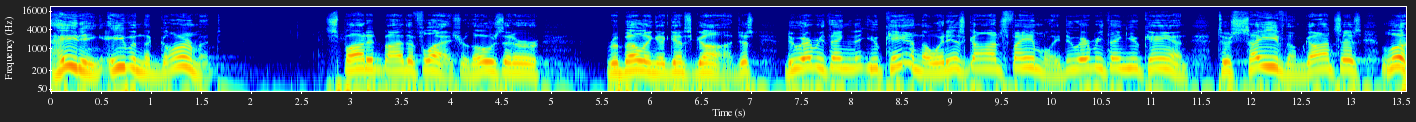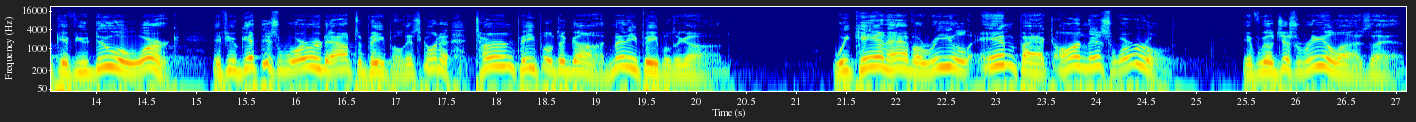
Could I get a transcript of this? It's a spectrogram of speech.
hating even the garment spotted by the flesh, or those that are rebelling against God. Just do everything that you can, though. It is God's family. Do everything you can to save them. God says, look, if you do a work, if you get this word out to people, it's going to turn people to God, many people to God. We can have a real impact on this world if we'll just realize that.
